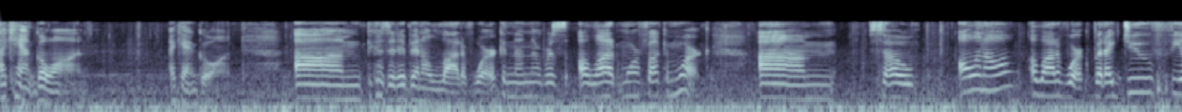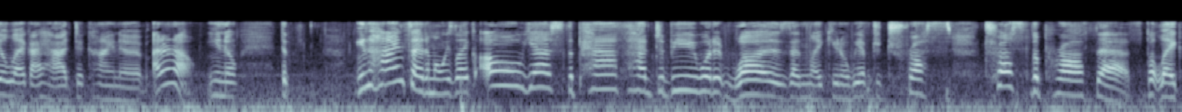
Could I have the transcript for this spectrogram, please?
I can't go on, I can't go on um, because it had been a lot of work, and then there was a lot more fucking work. Um, so, all in all, a lot of work. But I do feel like I had to kind of, I don't know, you know, the in hindsight, I'm always like, oh yes, the path had to be what it was, and like, you know, we have to trust trust the process. But like,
